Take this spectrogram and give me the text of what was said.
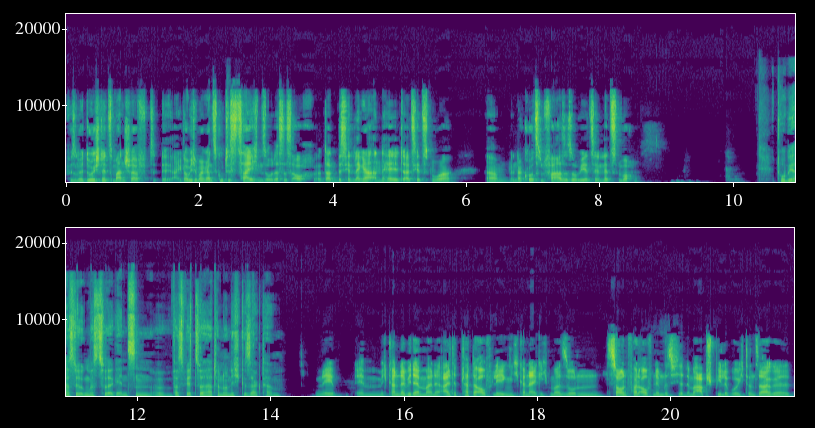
für so eine Durchschnittsmannschaft, äh, glaube ich, immer ein ganz gutes Zeichen, so, dass es auch dann ein bisschen länger anhält als jetzt nur ähm, in einer kurzen Phase, so wie jetzt in den letzten Wochen. Tobi, hast du irgendwas zu ergänzen, äh, was wir zur Hertha noch nicht gesagt haben? Nee, ähm, ich kann da wieder meine alte Platte auflegen. Ich kann eigentlich mal so einen Soundfall aufnehmen, dass ich dann immer abspiele, wo ich dann sage,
